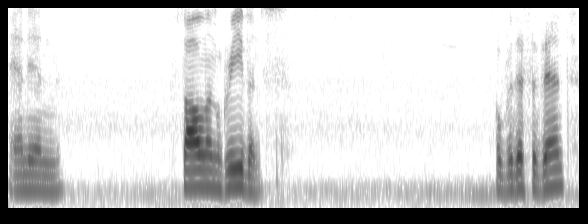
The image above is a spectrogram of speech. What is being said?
and in solemn grievance over this event.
